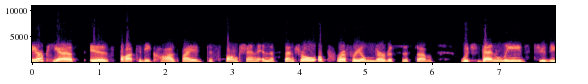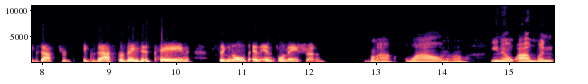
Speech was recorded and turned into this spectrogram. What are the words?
Crps is thought to be caused by a dysfunction in the central or peripheral nervous system which then leads to the exacer- exacerbated pain, signals, and inflammation. Wow. Wow. Oh, You know, uh, when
